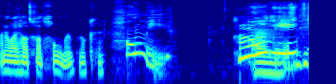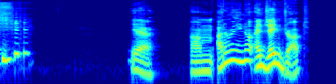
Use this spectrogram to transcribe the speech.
I don't know why the hell it's called Homer, but okay. Homie. Homie. Um, yeah. Um, I don't really know. And Jaden dropped.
